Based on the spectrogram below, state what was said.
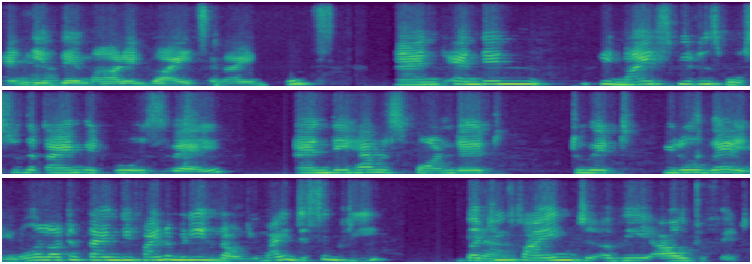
and yeah. give them our advice and our inputs. And and then, in my experience, most of the time it goes well, and they have responded to it, you know, well. You know, a lot of times you find a middle ground. You might disagree, but yeah. you find a way out of it.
